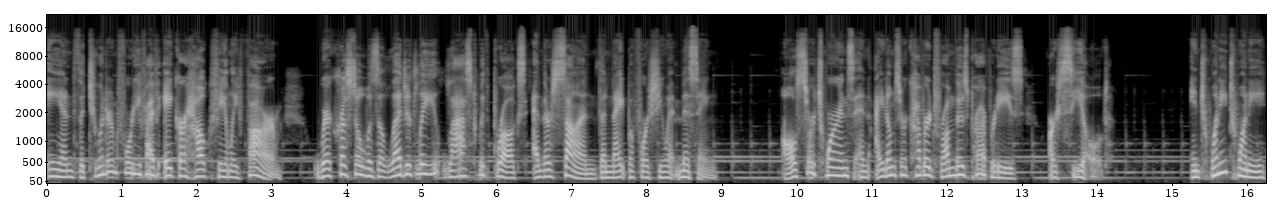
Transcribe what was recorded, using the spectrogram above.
and the 245 acre Houck family farm, where Crystal was allegedly last with Brooks and their son the night before she went missing. All search warrants and items recovered from those properties are sealed. In 2020,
